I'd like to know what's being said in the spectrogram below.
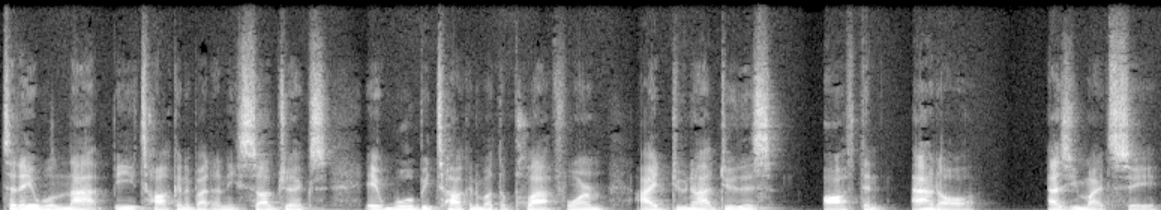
Today will not be talking about any subjects, it will be talking about the platform. I do not do this often at all, as you might see,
